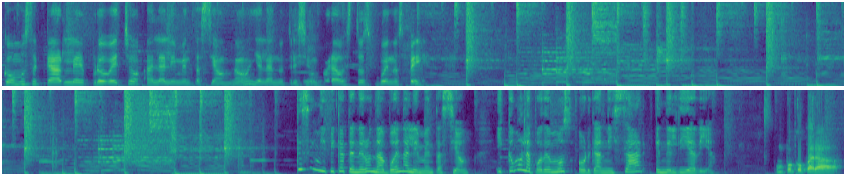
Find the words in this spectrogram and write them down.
cómo sacarle provecho a la alimentación, ¿no? Y a la nutrición para estos buenos pegues. ¿Qué significa tener una buena alimentación y cómo la podemos organizar en el día a día? Un poco para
